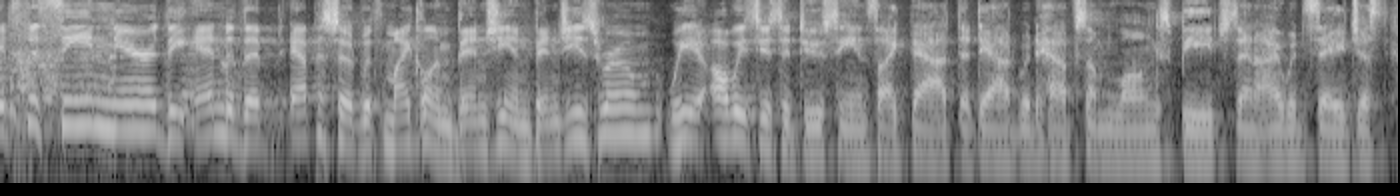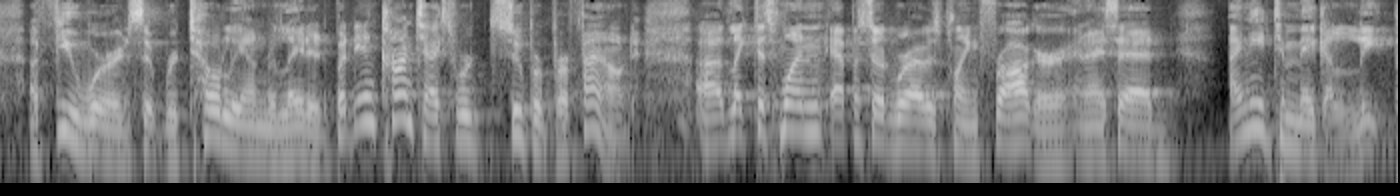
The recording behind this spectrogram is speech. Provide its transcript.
it's the scene near the end of the episode with Michael and Benji in Benji's room. We always used to do scenes like that. The dad would have some long speech, then I would say just a few words that were totally unrelated, but in context were super profound. Uh, like this one episode where I was playing Frogger, and I said, I need to make a leap.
